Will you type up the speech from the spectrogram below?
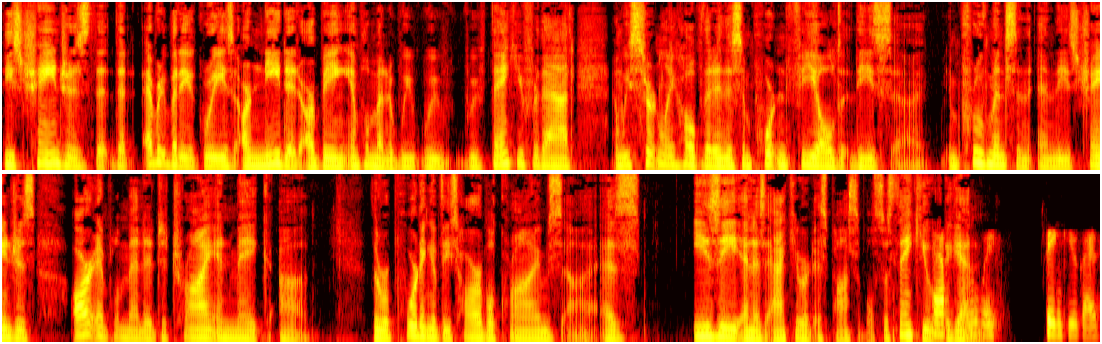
these changes that that everybody agrees are needed are being implemented. We we we thank you for that, and we certainly hope that in this important field these uh, improvements and, and these changes are implemented to try and make uh, the reporting of these horrible crimes uh, as easy and as accurate as possible. So thank you again. Absolutely. Thank you, guys.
